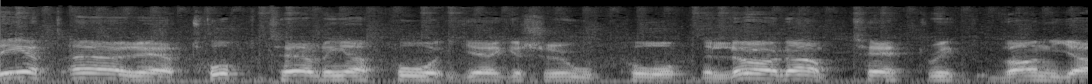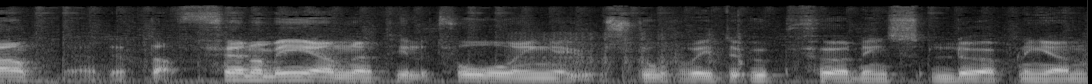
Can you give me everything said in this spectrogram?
Det är eh, topptävlingar på Jägersro på lördag. Tetrick Vanja, eh, detta fenomen till tvååring, är ju storfavorit i uppfödningslöpningen.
